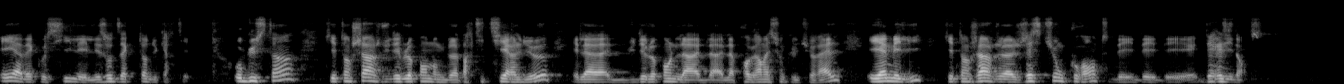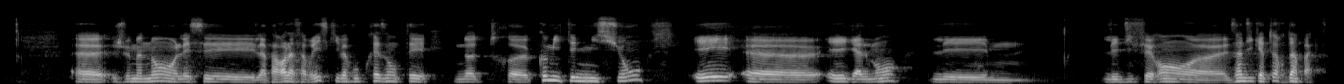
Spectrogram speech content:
et avec aussi les, autres acteurs du quartier. Augustin, qui est en charge du développement donc, de la partie tiers-lieu et du développement de la, programmation culturelle, et Amélie, qui est en charge de la gestion courante des, résidences. Euh, je vais maintenant laisser la parole à Fabrice, qui va vous présenter notre comité de mission et, euh, et également les les différents euh, indicateurs d'impact.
